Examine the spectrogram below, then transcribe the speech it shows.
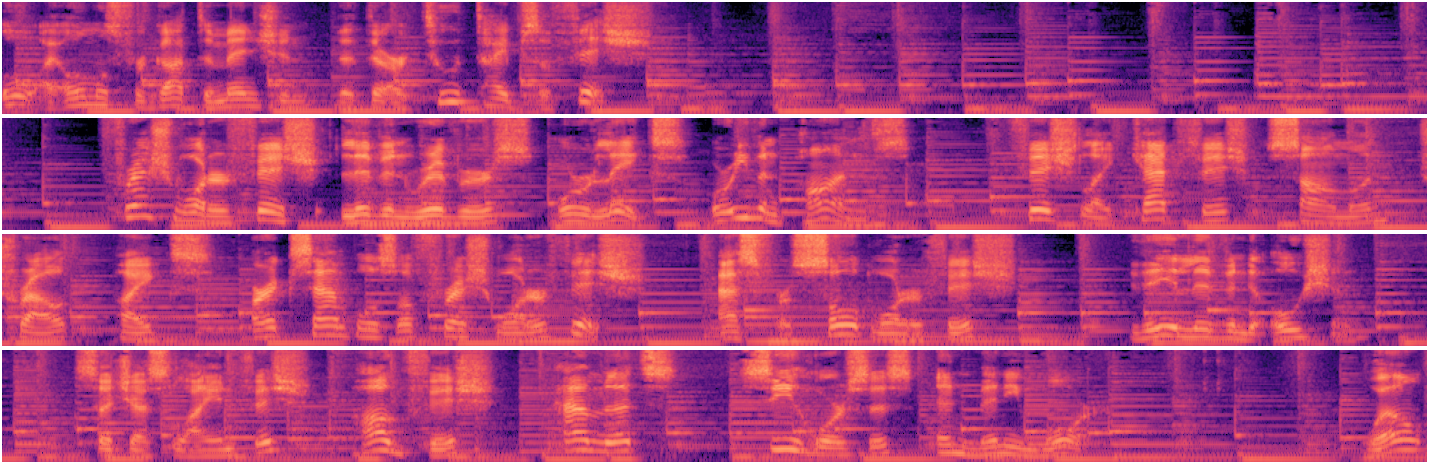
Oh, I almost forgot to mention that there are two types of fish. Freshwater fish live in rivers or lakes or even ponds. Fish like catfish, salmon, trout, pikes are examples of freshwater fish. As for saltwater fish, they live in the ocean, such as lionfish, hogfish, hamlets, seahorses, and many more. Well,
